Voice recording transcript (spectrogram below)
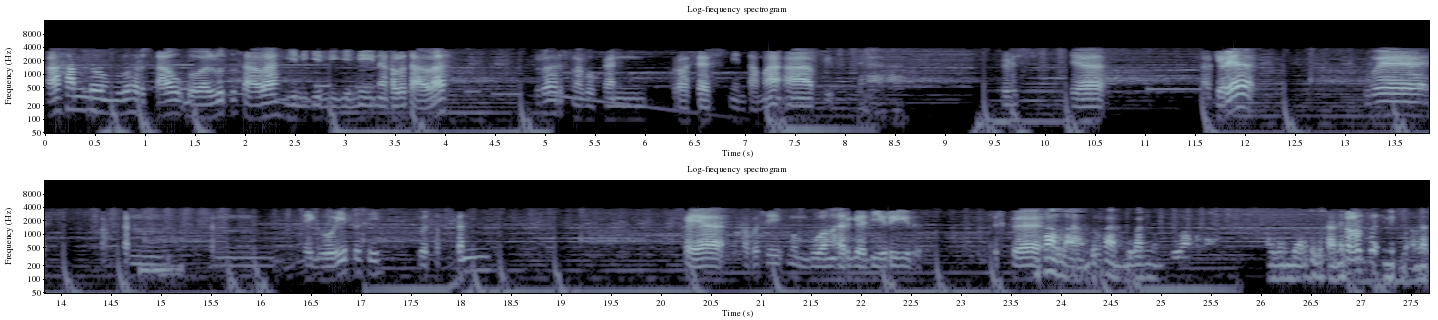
paham dong lu harus tahu bahwa lu tuh salah gini gini gini. Nah kalau salah lu harus melakukan proses minta maaf gitu terus ya akhirnya gue tekan tekan ego itu sih. Gue tekan kayak apa sih membuang harga diri gitu. Terus gue salah bukan bukan membuang kalau membuang itu kesannya Kalau ini banget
